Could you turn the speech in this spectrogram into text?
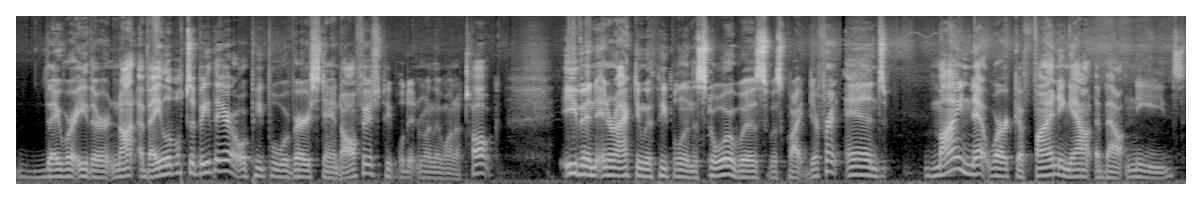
they were either not available to be there or people were very standoffish. People didn't really want to talk. Even interacting with people in the store was was quite different. And my network of finding out about needs,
